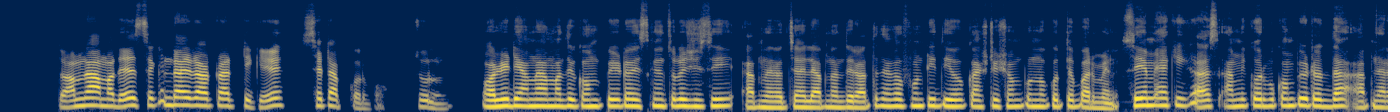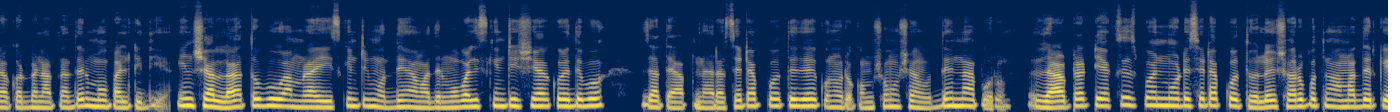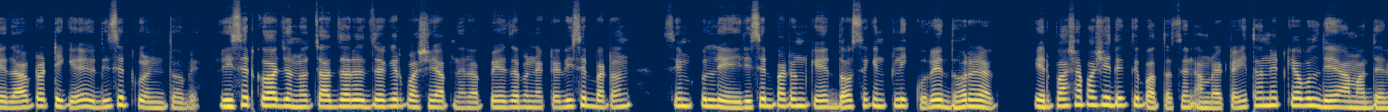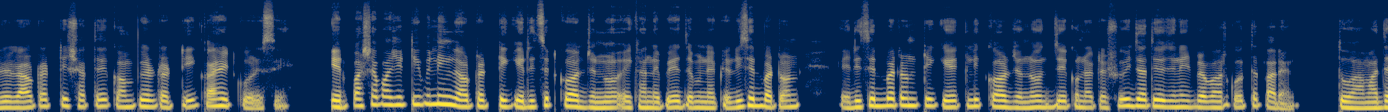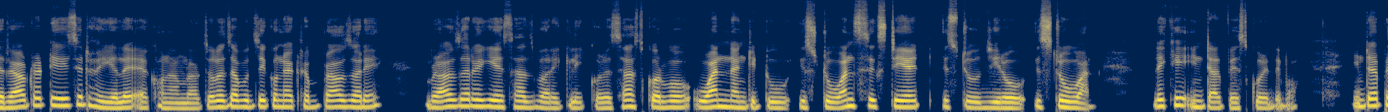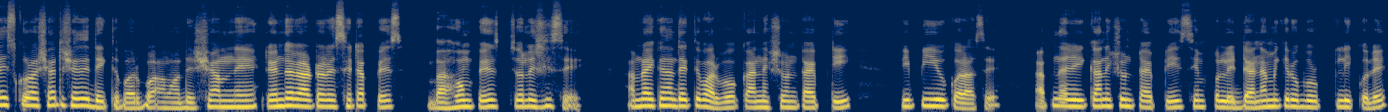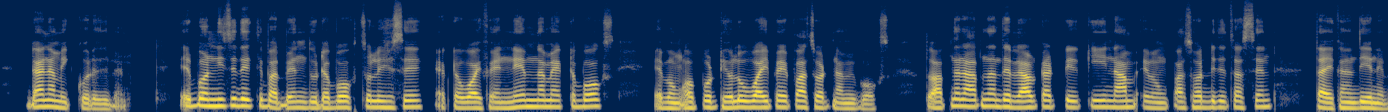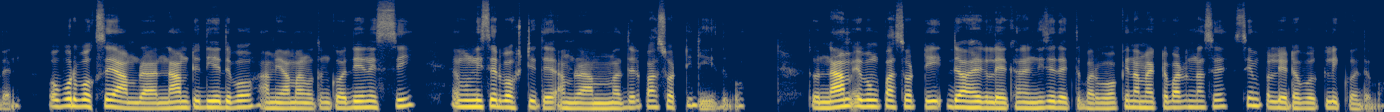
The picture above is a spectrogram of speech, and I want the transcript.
তো আমরা আমাদের সেকেন্ডারি রাউটারটিকে সেট আপ করব। চলুন। অলরেডি আমরা আমাদের কম্পিউটার স্ক্রিনে চলে এসেছি। আপনারা চাইলে আপনাদের হাতে থাকা ফোনটি দিয়েও কাজটি সম্পূর্ণ করতে পারবেন। সেম একই কাজ আমি করব কম্পিউটার দা আপনারা করবেন আপনাদের মোবাইলটি দিয়ে। ইনশাল্লাহ তবু আমরা এই স্ক্রিনটির মধ্যে আমাদের মোবাইল স্ক্রিনটি শেয়ার করে দেব। যাতে আপনারা সেট আপ করতে যেয়ে কোনো রকম সমস্যার মধ্যে না পড়ুন। রাউটারটি অ্যাক্সেস পয়েন্ট মোডে সেট আপ করতে হলে সর্বপ্রথম আমাদেরকে রাউটারটিকে রিসেট করে নিতে হবে। রিসেট করার জন্য চার্জারের জ্যাকের পাশে আপনারা পেয়ে যাবেন একটা রিসেট বাটন সিম্পলি এই রিসেট বাটনকে দশ সেকেন্ড ক্লিক করে ধরে রাখ এর পাশাপাশি দেখতে পাচ্ছেন আমরা একটা ইথারনেট কেবল দিয়ে আমাদের রাউটারটির সাথে কম্পিউটারটি কানেক্ট করেছি। এর পাশাপাশি টিপিলিং রাউটারটিকে রিসেট করার জন্য এখানে পেয়ে যাবেন একটা রিসেট বাটন এই রিসেট বাটনটিকে ক্লিক করার জন্য যে কোনো একটা সুই জাতীয় জিনিস ব্যবহার করতে পারেন। তো আমাদের রাউটারটি রিসেট হয়ে গেলে এখন আমরা চলে যাব যে কোনো একটা ব্রাউজারে ব্রাউজারে গিয়ে সার্চ বারে ক্লিক করে সার্চ করব one ninety two is two one sixty eight is two zero is two one লিখে ইন্টারপেস করে দেব। ইন্টারপেস করার সাথে সাথে দেখতে পারব আমাদের সামনে টেন্ডার রাউটারের সেট আপ পেজ বা হোম পেজ চলে এসেছে। আমরা এখানে দেখতে পারব কানেকশন টাইপটি পিপিইউ করা আছে। আপনার এই কানেকশন টাইপটি সিম্পলি ডাইনামিকের উপর ক্লিক করে ডাইনামিক করে দেবেন। এরপর নিচে দেখতে পারবেন দুটা বক্স চলে এসেছে, একটা ওয়াইফাই নেম নামে একটা বক্স এবং অপরটি হলো ওয়াইফাই পাসওয়ার্ড নামে বক্স তো আপনারা আপনাদের রাউটারটির কি নাম এবং পাসওয়ার্ড দিতে চাচ্ছেন তা এখানে দিয়ে নেবেন। ওপর বক্সে আমরা নামটি দিয়ে দেব, আমি আমার মতন করে দিয়ে নিচ্ছি এবং নিচের বক্সটিতে আমরা আমাদের পাসওয়ার্ডটি দিয়ে দেব। তো নাম এবং পাসওয়ার্ডটি দেওয়া হয়ে গেলে এখানে নিচে দেখতে পারব, ওকে নামে একটা বাটন আছে, সিম্পলি এটার উপর ক্লিক করে দেবো।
